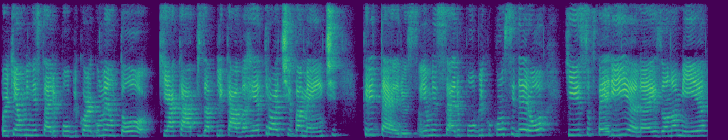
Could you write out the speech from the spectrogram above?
porque o Ministério Público argumentou que a CAPES aplicava retroativamente critérios e o Ministério Público considerou que isso feria né, a isonomia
